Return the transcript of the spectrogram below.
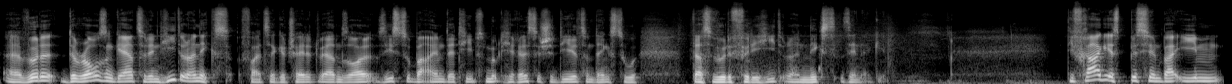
äh, würde DeRozan gern zu den Heat oder nix, falls er getradet werden soll. Siehst du bei einem der Teams mögliche realistische Deals und denkst du, das würde für die Heat oder nix Sinn ergeben? Die Frage ist ein bisschen bei ihm,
